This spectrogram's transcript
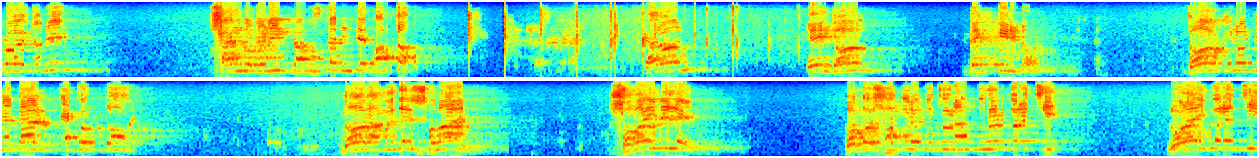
প্রয়োজনে সাংগঠনিক ব্যবস্থা নিতে বাধ্য কারণ এই দল ব্যক্তির দল। দল কোন নেতার একক নয় দল আমাদের সবার সবাই মিলে গত সতেরো বছর আন্দোলন করেছি, লড়াই করেছি।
